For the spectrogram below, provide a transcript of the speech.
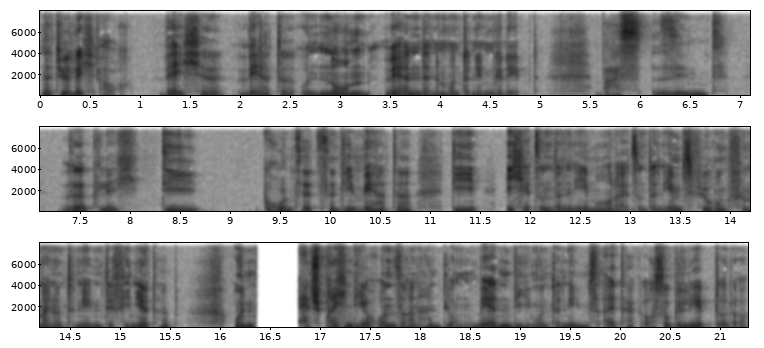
natürlich auch, welche Werte und Normen werden denn im Unternehmen gelebt? Was sind wirklich die Grundsätze, die Werte, die ich als Unternehmer oder als Unternehmensführung für mein Unternehmen definiert habe und entsprechen die auch unseren Handlungen? Werden die im Unternehmensalltag auch so gelebt oder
